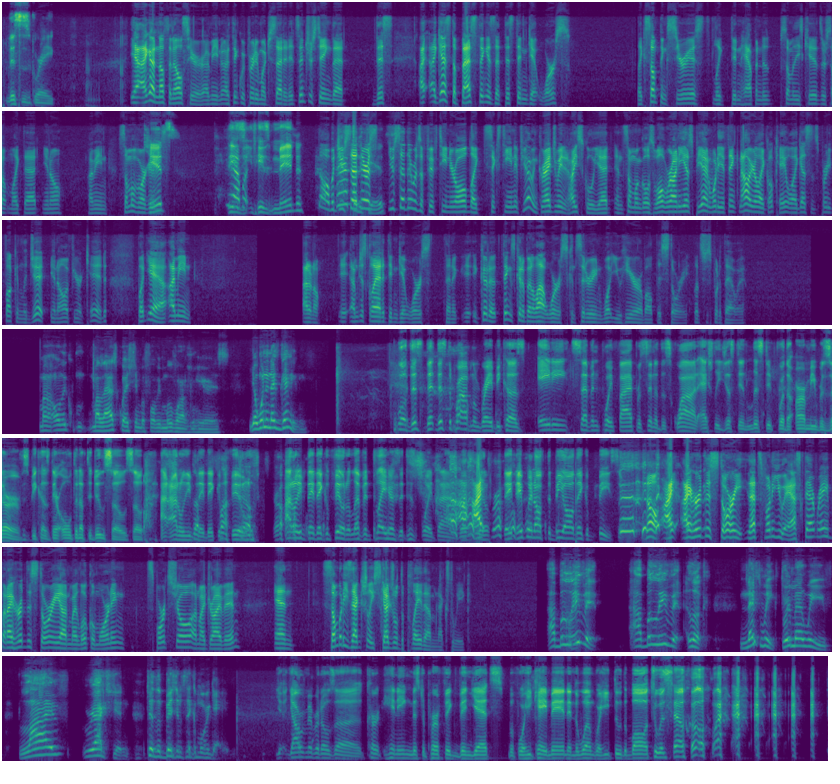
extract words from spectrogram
This is great. Yeah i got nothing else here. I mean i think we pretty much said it. It's interesting that this I, I guess the best thing is that this didn't get worse like something serious like didn't happen to some of these kids or something like that. You know, I mean, some of them are kids. Be... Yeah, these, but... these men. No, but you said there's kids. you said there was a 15 year old like 16. If you haven't graduated high school yet, and someone goes, "Well, we're on ESPN. What do you think now?" You're like, "Okay, well, I guess it's pretty fucking legit." You know, if you're a kid. But yeah, I mean, I don't know. It, I'm just glad it didn't get worse than it. It could have. Things could have been a lot worse considering what you hear about this story. Let's just put it that way my only my last question before we move on from here is, yo, when the next game? Well, this this, this the problem, Ray, because eighty-seven point five percent of the squad actually just enlisted for the Army Reserves because they're old enough to do so. So I, I don't even the think they can field. I don't even think they can field eleven players at this point in time. I, they they went off to be all they could be. So. No, I I heard this story. That's funny you asked that, Ray. But I heard this story on my local morning sports show on my drive in, and somebody's actually scheduled to play them next week. I believe it. I believe it. Look, next week, three man weave, live reaction to the Bishop Sycamore game. Y- y'all remember those uh Curt Hennig, Mr. Perfect vignettes before he came in, and the one where he threw the ball to himself?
